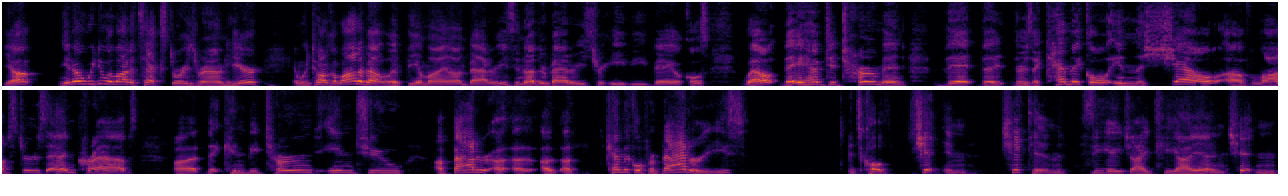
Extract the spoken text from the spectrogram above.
Yep, you know, we do a lot of tech stories around here, and we talk a lot about lithium ion batteries and other batteries for EV vehicles. Well, they have determined that the, there's a chemical in the shell of lobsters and crabs uh, that can be turned into a batter a, a, a chemical for batteries. It's called chitin, chitin, C H I T I N, chitin.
